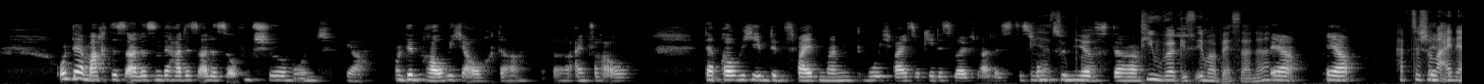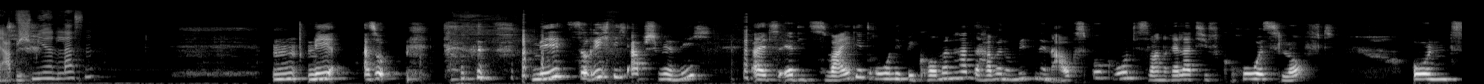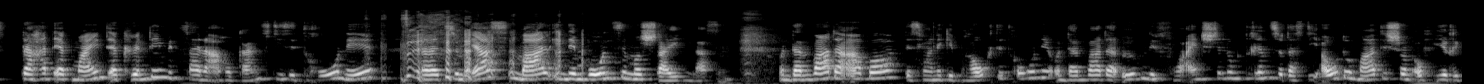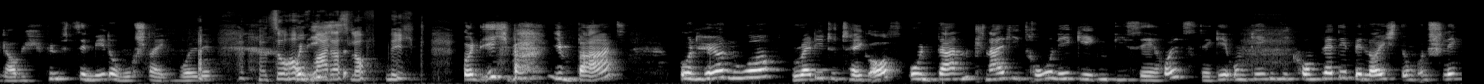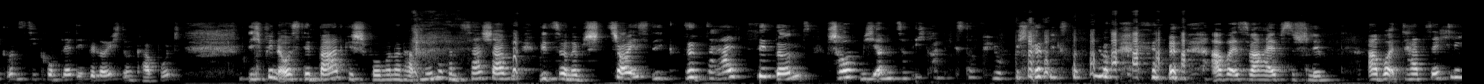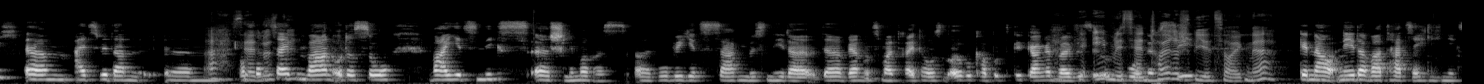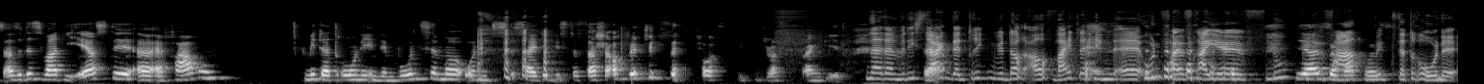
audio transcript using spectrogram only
Und der macht das alles und der hat das alles auf dem Schirm und ja, und den brauche ich auch da. Äh, einfach auch. Da brauche ich eben den zweiten Mann, wo ich weiß, okay, das läuft alles. Das ja, funktioniert super. da. Teamwork ist immer besser, ne? Ja, ja. Habt ihr schon Definitiv. mal eine abschmieren lassen? Mm, nee, also, nee, so richtig abschmieren nicht. Als er die zweite Drohne bekommen hat, da haben wir noch mitten in Augsburg gewohnt, das war ein relativ hohes Loft. Und da hat er gemeint, er könnte mit seiner Arroganz diese Drohne äh, zum ersten Mal in dem Wohnzimmer steigen lassen. Und dann war da aber, das war eine gebrauchte Drohne, und dann war da irgendeine Voreinstellung drin, sodass die automatisch schon auf ihre, glaube ich, 15 Meter hochsteigen wollte. So hoch war das Loft nicht. Und ich war im Bad und hör nur ready to take off und dann knallt die Drohne gegen diese Holzdecke und gegen die komplette Beleuchtung und schlägt uns die komplette Beleuchtung kaputt. Ich bin aus dem Bad gesprungen und habe nur noch einen Sascha mit so einem Joystick total zitternd, schaut mich an und sagt, ich kann nichts dafür, ich kann nichts dafür. Aber es war halb so schlimm. Aber tatsächlich, ähm, als wir dann ähm, Ach, auf Hochzeiten lustig. waren oder so, war jetzt nichts äh, Schlimmeres, äh, wo wir jetzt sagen müssen, nee, da, da wären uns mal 3000 Euro kaputt gegangen, weil wir ja, eben, ist ja ein teures See. Spielzeug, ne? Genau, nee, da war tatsächlich nichts. Also das war die erste äh, Erfahrung mit der Drohne in dem Wohnzimmer und seitdem ist der Sascha auch wirklich sehr vorsichtig, was das angeht. Na, dann würde ich sagen, ja. dann trinken wir doch auch weiterhin äh, unfallfreie Flugfahrten ja, mit der Drohne.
